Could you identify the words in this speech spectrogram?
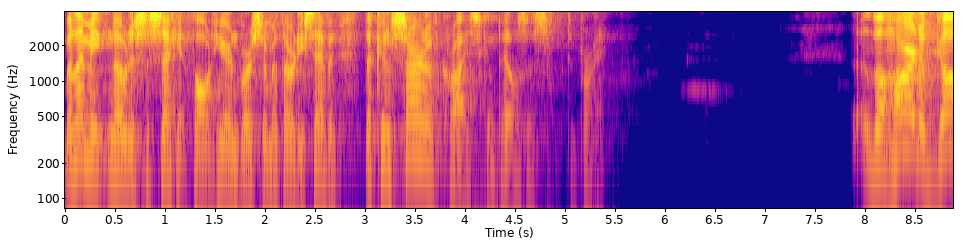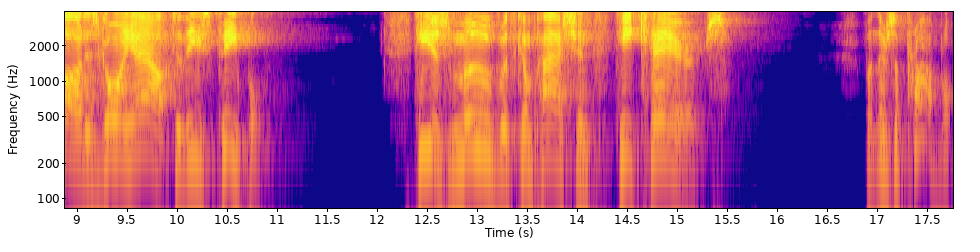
But let me notice a second thought here in verse number 37. The concern of Christ compels us to pray. The heart of God is going out to these people. He is moved with compassion. He cares. But there's a problem.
